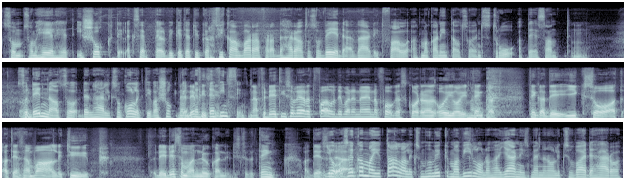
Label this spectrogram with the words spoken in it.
som, som helhet i chock till exempel. Vilket jag tycker att vi kan vara för att det här är alltså så vedervärdigt fall att man kan inte alltså ens tro att det är sant. Mm. Så den, alltså, den här liksom kollektiva chocken, Nej, den, finns, den inte. finns inte. Nej, för det är ett isolerat fall. Det var den ena fågelskådaren. Oj, oj, tänk att, tänk att det gick så att, att en sån vanlig typ det är det som man nu kan diskutera. Tänk att det är sådär. Jo, och sen kan man ju tala liksom hur mycket man vill om de här gärningsmännen och liksom vad är det här och,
